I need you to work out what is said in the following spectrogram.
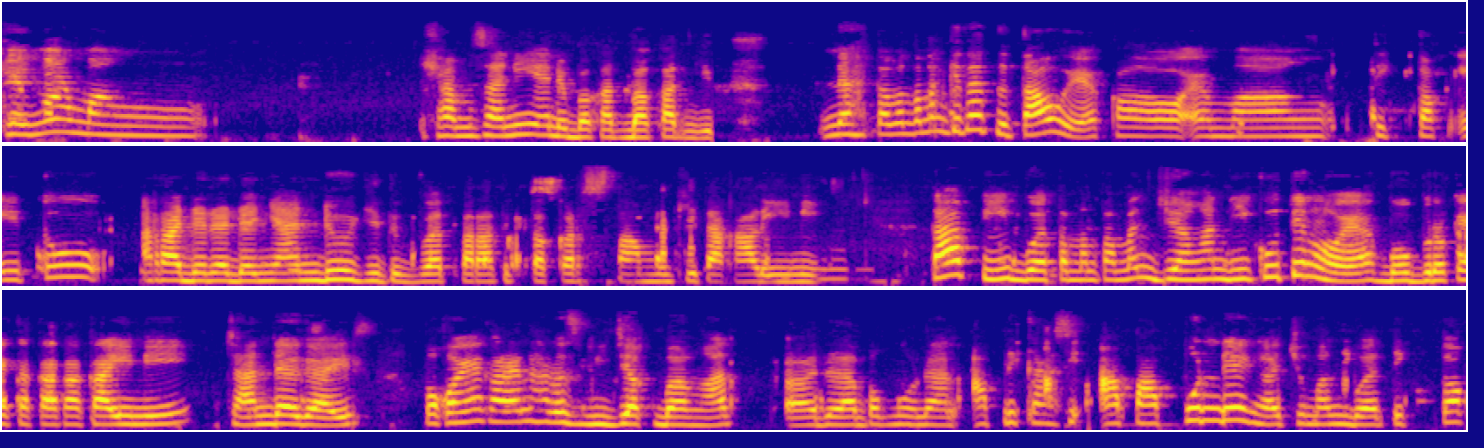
kayaknya emang Syamsani ada bakat-bakat gitu. Nah, teman-teman kita tuh tahu ya kalau emang TikTok itu rada-rada nyandu gitu buat para TikTokers tamu kita kali ini. Tapi buat teman-teman jangan diikutin loh ya bobroknya kakak-kakak ini. Canda guys. Pokoknya kalian harus bijak banget eh, dalam penggunaan aplikasi apa pun deh, nggak cuma buat TikTok.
